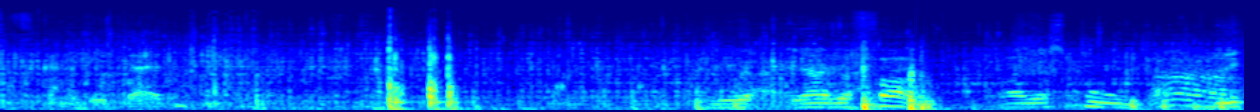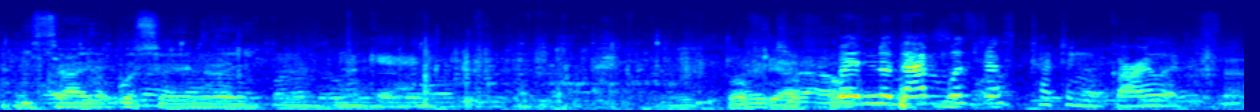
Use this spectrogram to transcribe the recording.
It's gonna be good. You, you have your fork or your spoon. Lick this side, you go so you know. Okay. But no, that was just touching garlic, so.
